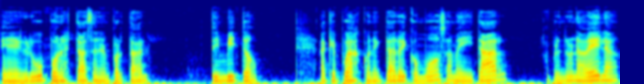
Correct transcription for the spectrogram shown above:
en el grupo, no estás en el portal, te invito a que puedas conectar hoy con vos, a meditar, a prender una vela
